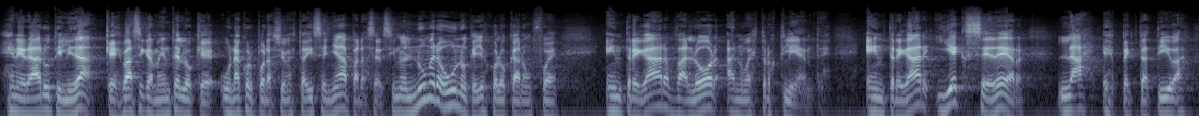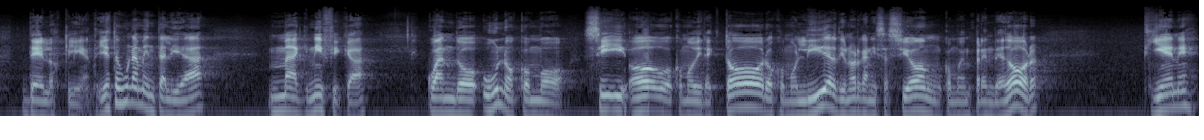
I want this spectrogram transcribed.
generar utilidad, que es básicamente lo que una corporación está diseñada para hacer, sino el número uno que ellos colocaron fue entregar valor a nuestros clientes, entregar y exceder las expectativas de los clientes. Y esto es una mentalidad magnífica cuando uno como CEO o como director o como líder de una organización, como emprendedor, tiene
